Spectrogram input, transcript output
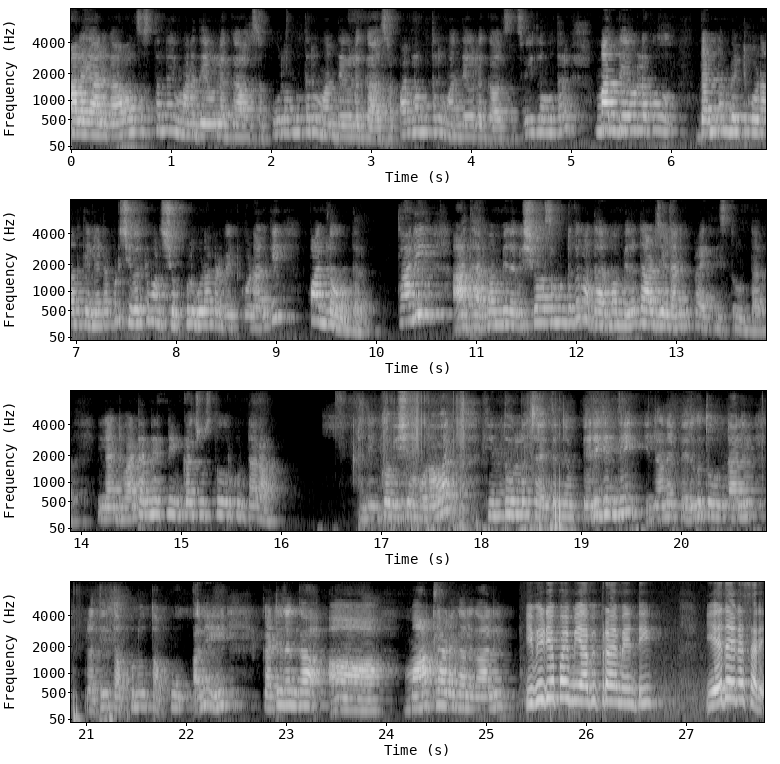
ఆలయాలు కావాల్సి వస్తున్నాయి మన దేవుళ్ళకి కావాల్సిన పూలు అమ్ముతారు మన దేవుళ్ళకి కావాల్సిన పండ్లు అమ్ముతారు మన దేవుళ్ళకి కావాల్సిన స్వీట్లు అమ్ముతారు. మన దేవుళ్ళకు దండం పెట్టుకోవడానికి వెళ్ళేటప్పుడు చివరికి మన చెప్పులు కూడా అక్కడ పెట్టుకోవడానికి పనిలో ఉంటారు. కానీ ఆ ధర్మం మీద విశ్వాసం ఉంటుందో ఆ ధర్మం మీద దాడి చేయడానికి ప్రయత్నిస్తూ ఉంటారు. ఇలాంటి వాటన్నిటిని ఇంకా చూస్తూ ఊరుకుంటారా? అండ్ ఇంకో విషయం మొరవర్ హిందువుల్లో చైతన్యం పెరిగింది ఇలానే పెరుగుతూ ఉండాలి ప్రతి తప్పును తప్పు అని కఠినంగా మాట్లాడగలగాలి. ఈ వీడియోపై మీ అభిప్రాయం ఏంటి? ఏదైనా సరే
